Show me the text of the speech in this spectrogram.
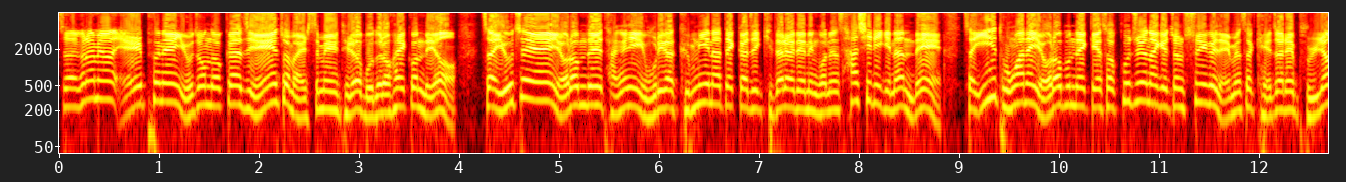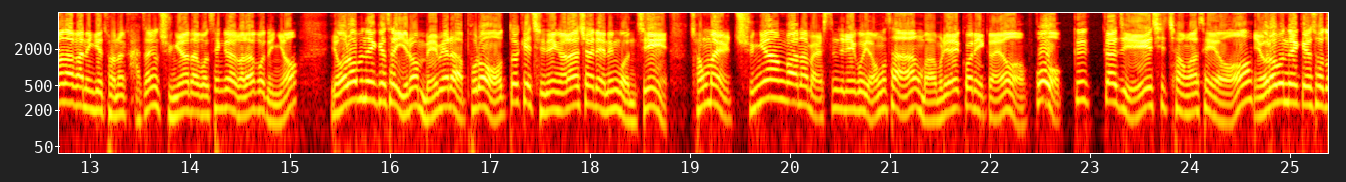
자 그러면 엘프는 요 정도까지 좀 말씀을 드려보도록 할 건데요. 자 요새 여러분들 당연히 우리가 금리 인하 때까지 기다려야 되는 거는 사실이긴 한데 자 이 동안에 여러분들께서 꾸준하게 좀 수익을 내면서 계좌를 불려나가는 게 저는 가장 중요하다고 생각을 하거든요. 여러분들께서 이런 매매를 앞으로 어떻게 진행을 하셔야 되는 건지 정말 중요한 거 하나 말씀드리고 영상 마무리할 거니까요. 꼭 끝까지 시청하세요. 여러분들께서도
